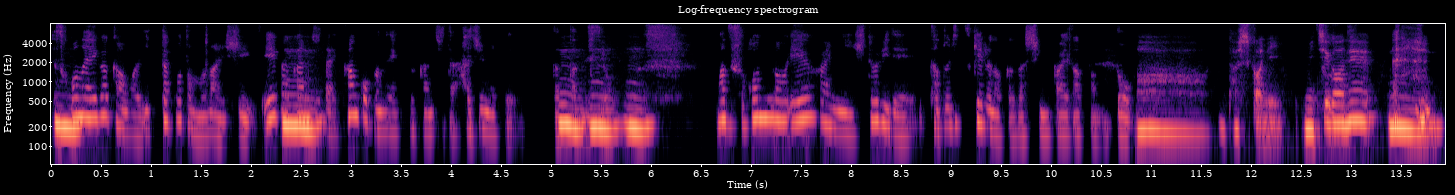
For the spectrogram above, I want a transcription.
そこの映画館は行ったこともないし、映画館自体、韓国の映画館自体初めてだったんですよ。うんうんうんまずそこの映画館に一人でたどり着けるのかが心配だったのと、ああ、確かに。道がね。うん。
